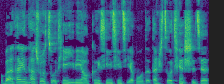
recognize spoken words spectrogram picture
我本来答应他说昨天一定要更新一期节目的，但是昨天时间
